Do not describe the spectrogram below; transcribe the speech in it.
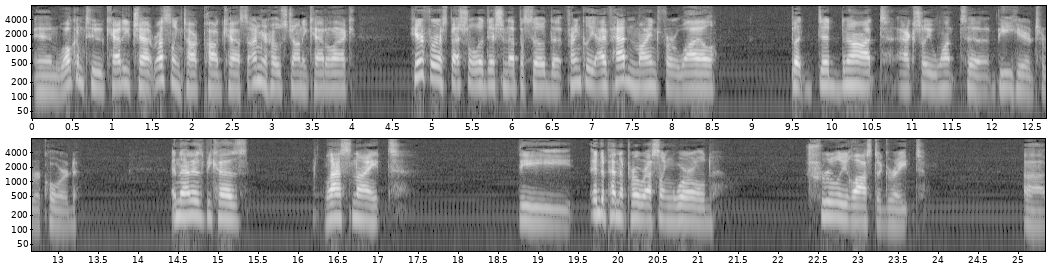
and welcome to Caddy Chat Wrestling Talk Podcast. I'm your host, Johnny Cadillac, here for a special edition episode that, frankly, I've had in mind for a while, but did not actually want to be here to record. And that is because last night, the independent pro wrestling world truly lost a great. Uh,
